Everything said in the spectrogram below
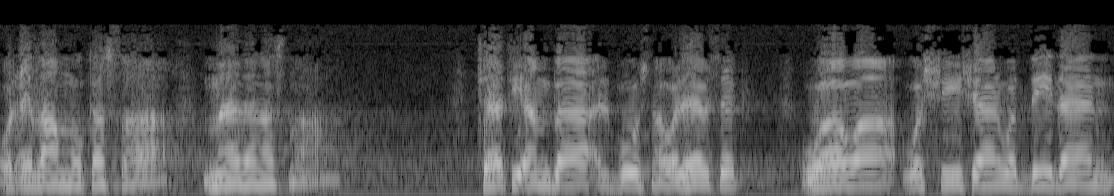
والعظام مكسرة. ماذا نصنع؟ تأتي أنباء البوسنة والهرسك والشيشان والديدان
